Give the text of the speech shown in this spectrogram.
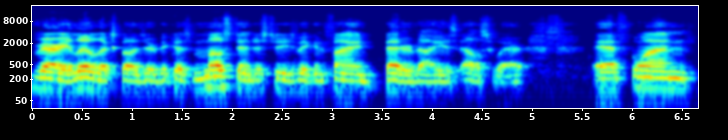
very little exposure because most industries we can find better values elsewhere. If one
